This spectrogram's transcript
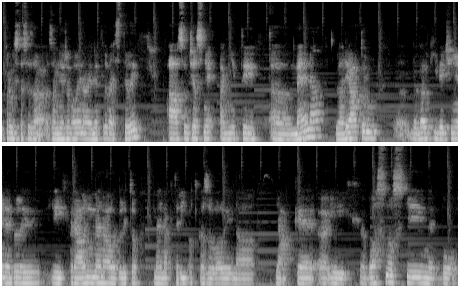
opravdu jste se za, zaměřovali na jednotlivé styly a současně ani ty uh, jména gladiátorů uh, ve velké většině nebyly jejich reální jména, ale byly to jména, které odkazovaly na nějaké uh, jejich vlastnosti nebo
